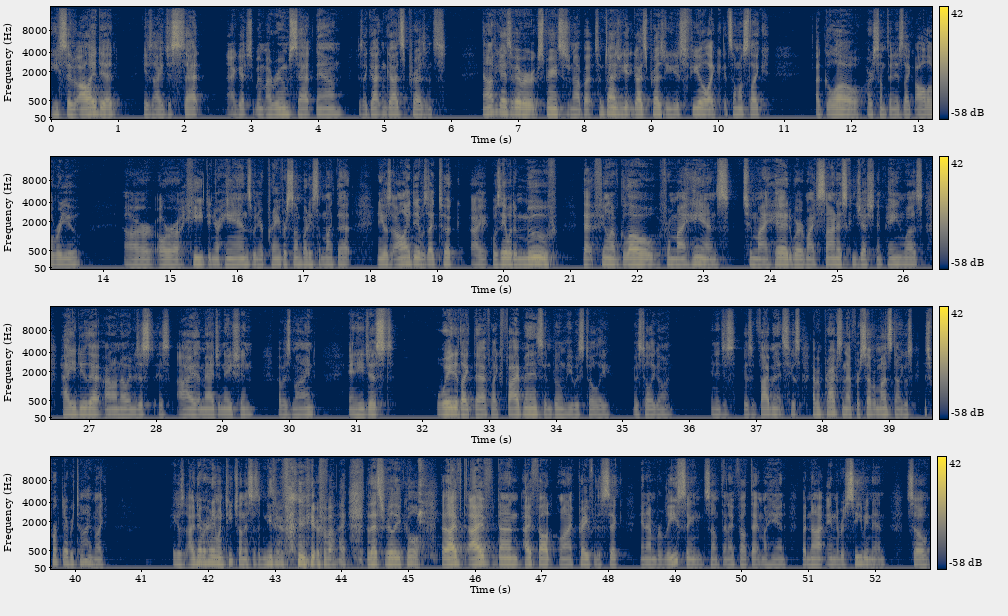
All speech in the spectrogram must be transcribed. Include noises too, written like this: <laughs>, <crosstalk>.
he said, All I did is I just sat, I guess, went my room, sat down because I got in God's presence. And I don't know if you guys have ever experienced this or not, but sometimes you get in God's presence, you just feel like it's almost like a glow or something is like all over you or, or a heat in your hands when you're praying for somebody, something like that. And he goes, All I did was I took, I was able to move that feeling of glow from my hands to my head where my sinus congestion and pain was. How you do that, I don't know. And just his eye imagination of his mind. And he just waited like that for like five minutes and boom, he was totally, he was totally gone. And it just, he was in five minutes. He goes, I've been practicing that for several months now. He goes, this worked every time. Like, he goes, I've never heard anyone teach on this. I said, neither, <laughs> neither have I. That's really cool. That I've, I've done, I felt when I pray for the sick and I'm releasing something, I felt that in my hand, but not in the receiving end. So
